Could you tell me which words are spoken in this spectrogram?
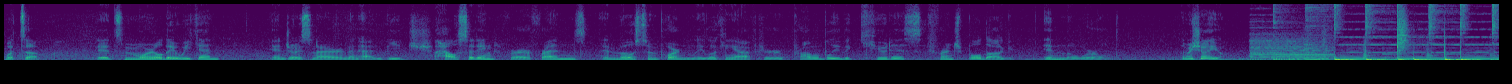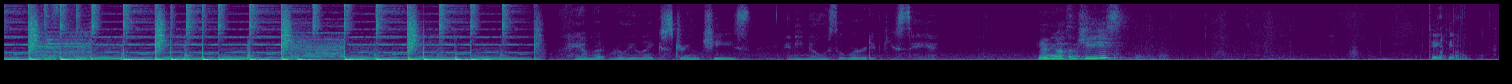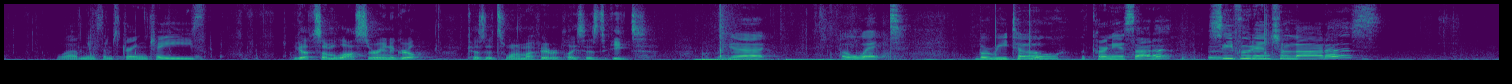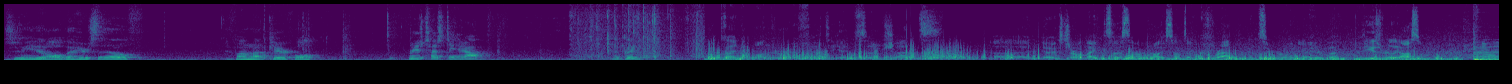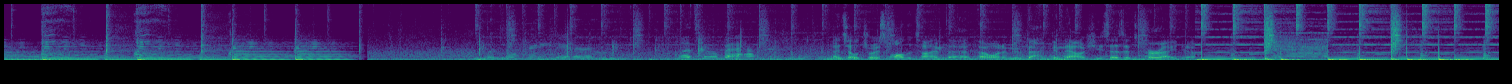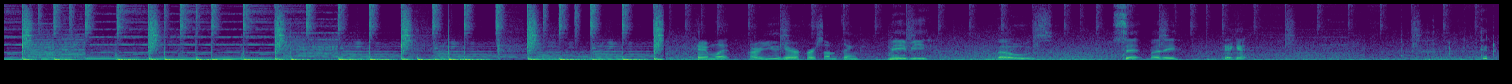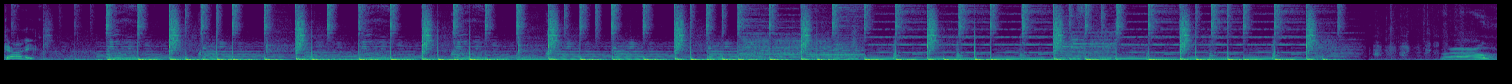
What's up? It's Memorial Day weekend and Joyce and I are in Manhattan Beach, house sitting for our friends, and most importantly, looking after probably the cutest French Bulldog in the world. Let me show you. Hamlet really likes string cheese, and he knows the word if you say it. Ham, you want some cheese? Take it. Love me some string cheese. We got some La Serena Grill because it's one of my favorite places to eat. We got a wet burrito with carne asada, seafood enchiladas. She's gonna eat it all by herself if I'm not careful. We're just testing it out. We're good. I climbed up on the roof to get some shots. Uh, no external mic, so this probably sounds like crap and it's super windy out here, but the view is really awesome. Let's move back. I tell Joyce all the time that I want to move back, and now she says it's her idea. Hamlet, are you here for something? Maybe those. Sit, buddy. Take it. Good guy. Wow.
